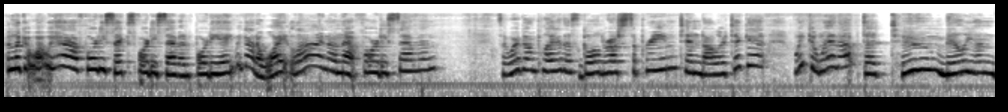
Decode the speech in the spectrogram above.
But look at what we have, 46, 47, 48. We got a white line on that 47. So we're going to play this Gold Rush Supreme $10 ticket. We can win up to $2 million.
